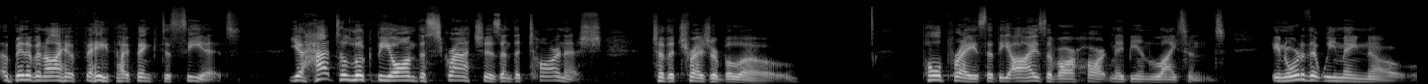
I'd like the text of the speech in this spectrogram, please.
a bit of an eye of faith, I think, to see it. You had to look beyond the scratches and the tarnish to the treasure below. Paul prays that the eyes of our heart may be enlightened in order that we may know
